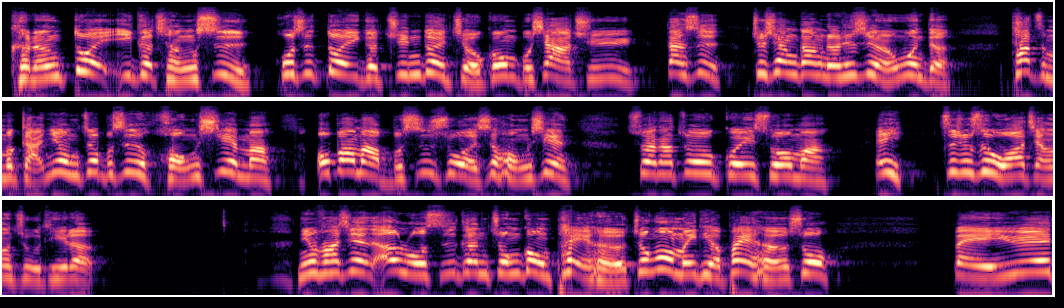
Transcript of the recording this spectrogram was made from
可能对一个城市或是对一个军队久攻不下区域。但是，就像刚刚刘先生有人问的，他怎么敢用？这不是红线吗？奥巴马不是说也是红线？虽然他最后龟缩吗？哎，这就是我要讲的主题了。你会发现，俄罗斯跟中共配合，中共媒体有配合说，北约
